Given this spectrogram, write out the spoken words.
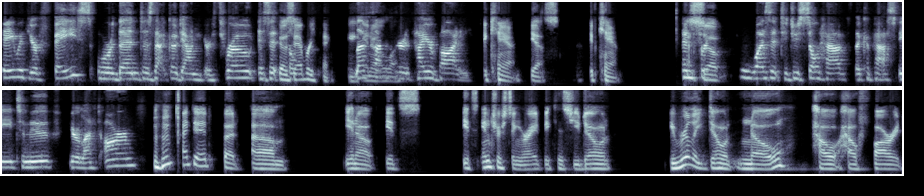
stay with your face, or then does that go down your throat? Is it goes everything? Left you know, side of your entire body. It can, yes, it can. And so, was it? Did you still have the capacity to move your left arm? Mm-hmm, I did, but um, you know, it's it's interesting, right? Because you don't, you really don't know how how far it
